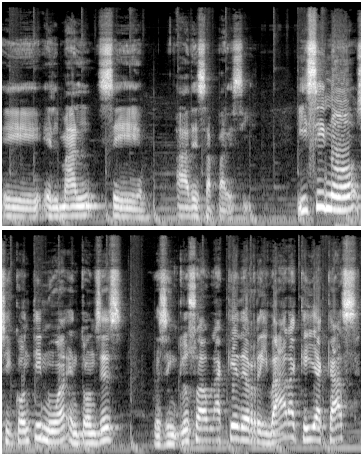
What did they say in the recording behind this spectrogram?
eh, el mal se ha desaparecido. Y si no, si continúa, entonces pues incluso habrá que derribar aquella casa,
